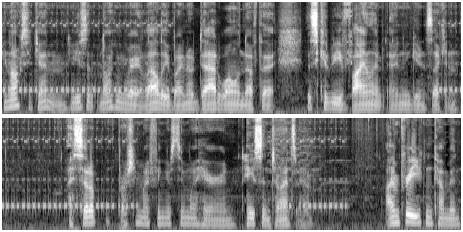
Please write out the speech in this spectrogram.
He knocks again. He isn't knocking very loudly, but I know Dad well enough that this could be violent at any given second. I sit up, brushing my fingers through my hair, and hasten to answer him. I'm free, you can come in.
